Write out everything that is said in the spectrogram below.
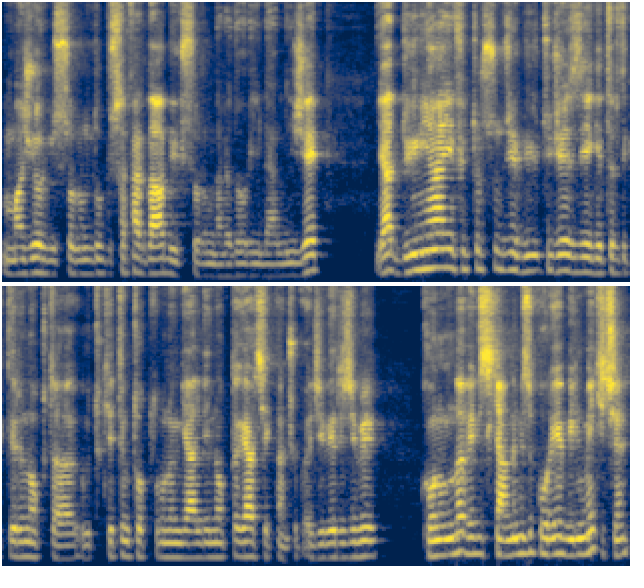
majör bir sorundu. Bu sefer daha büyük sorunlara doğru ilerleyecek. Ya dünyayı fütursuzca büyüteceğiz diye getirdikleri nokta, bu tüketim toplumunun geldiği nokta gerçekten çok acı verici bir konumda ve biz kendimizi koruyabilmek için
